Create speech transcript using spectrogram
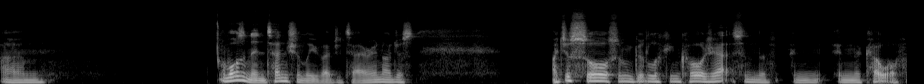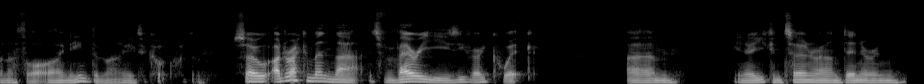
Um, I wasn't intentionally vegetarian. I just I just saw some good looking courgettes in the in in the co-op and I thought oh, I need them. I need to cook with them. So I'd recommend that. It's very easy, very quick. Um, you know, you can turn around dinner in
